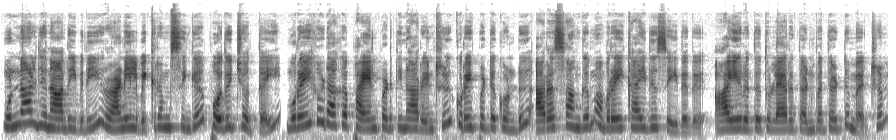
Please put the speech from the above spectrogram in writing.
முன்னாள் ஜனாதிபதி ரணில் விக்ரம்சிங்க பொதுச் சொத்தை முறைகேடாக பயன்படுத்தினார் என்று குறிப்பிட்டுக் கொண்டு அரசாங்கம் அவரை கைது செய்தது. ஆயிரத்து தொள்ளாயிரத்து எண்பத்தெட்டு மற்றும்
